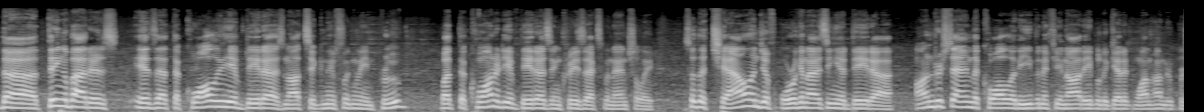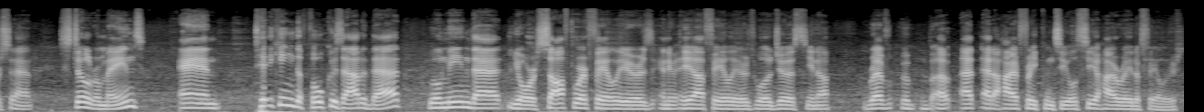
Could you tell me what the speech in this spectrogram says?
the thing about it is, is that the quality of data has not significantly improved, but the quantity of data has increased exponentially. So the challenge of organizing your data, understanding the quality, even if you're not able to get it 100%, still remains. And taking the focus out of that will mean that your software failures and your AI failures will just, you know, rev, uh, at, at, a higher frequency, you'll see a higher rate of failures.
